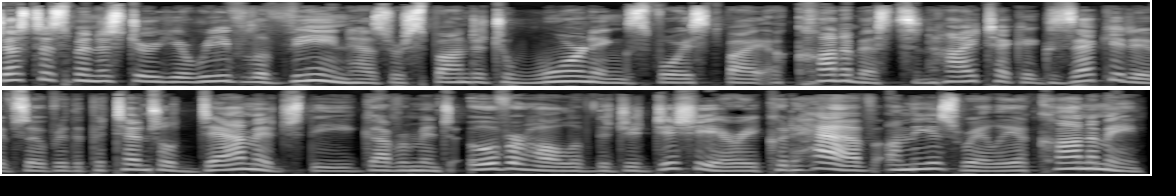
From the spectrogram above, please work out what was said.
Justice Minister Yariv Levin has responded to warnings voiced by economists and high tech executives over the potential damage the government overhaul of the judiciary could have on the Israeli economy.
